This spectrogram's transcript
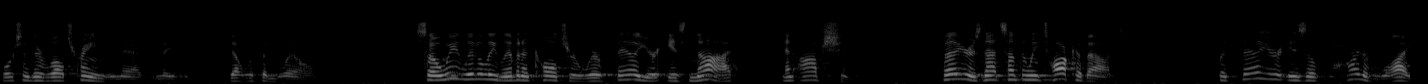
Fortunately, they're well trained in that and they've dealt with them well. So we literally live in a culture where failure is not an option. Failure is not something we talk about, but failure is a part of life.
